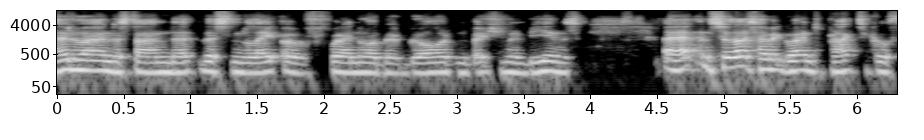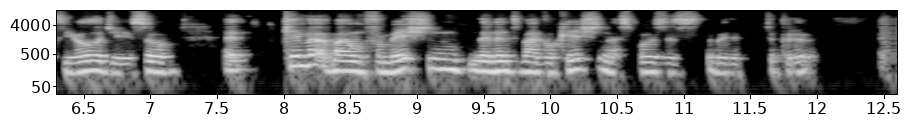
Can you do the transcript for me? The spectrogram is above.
how do I understand this in the light of what I know about God and about human beings? Uh, and so that's how it got into practical theology. So it came out of my own formation, then into my vocation, I suppose is the way to, to put it.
